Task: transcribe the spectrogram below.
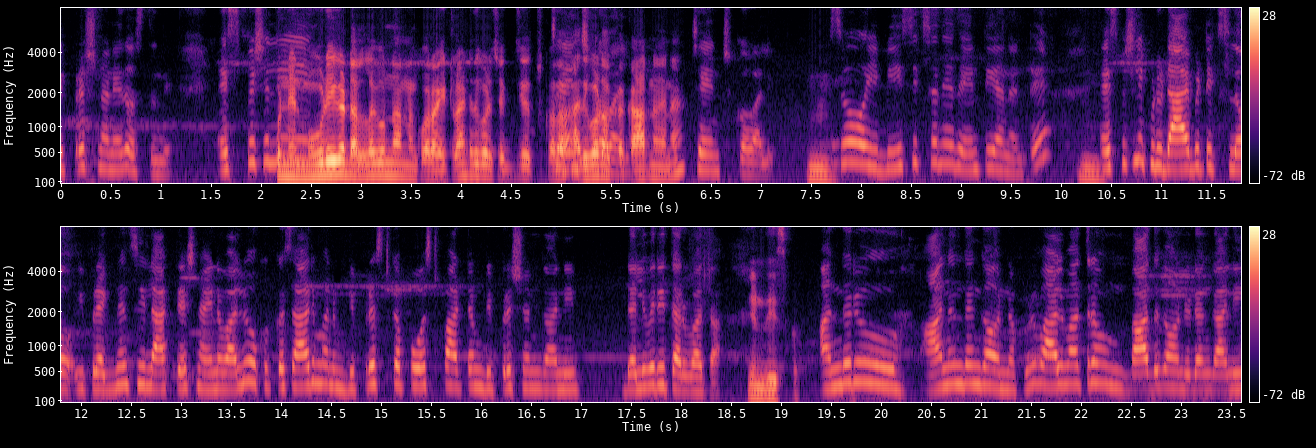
డిప్రెషన్ అనేది వస్తుంది. ఎస్పెషల్లీ నేను మూడీగా డల్గా ఉన్నాను అనుకోరా ఇట్లాంటిది కూడా చెక్ చేసుకోవాలా? అది కూడా ఒక. కారణమేనా? చేయించుకోవాలి. సో ఈ బీ సిక్స్ అనేది ఏంటి అని అంటే ఎస్పెషల్లీ ఇప్పుడు డయాబెటిక్స్లో ఈ ప్రెగ్నెన్సీ లాక్టేషన్ అయిన వాళ్ళు ఒక్కొక్కసారి మనం డిప్రెస్డ్గా పోస్ట్ పార్టమ్ డిప్రెషన్ కానీ డెలివరీ తర్వాత నేను తీసుకో. అందరూ ఆనందంగా ఉన్నప్పుడు వాళ్ళు మాత్రం బాధగా ఉండడం కానీ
